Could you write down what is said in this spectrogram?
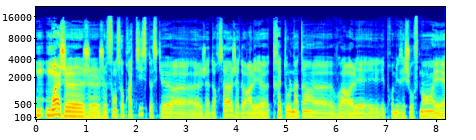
Moi, je, fonce au practice parce que euh, j'adore ça. J'adore aller euh, très tôt le matin euh, voir les, premiers échauffements et,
